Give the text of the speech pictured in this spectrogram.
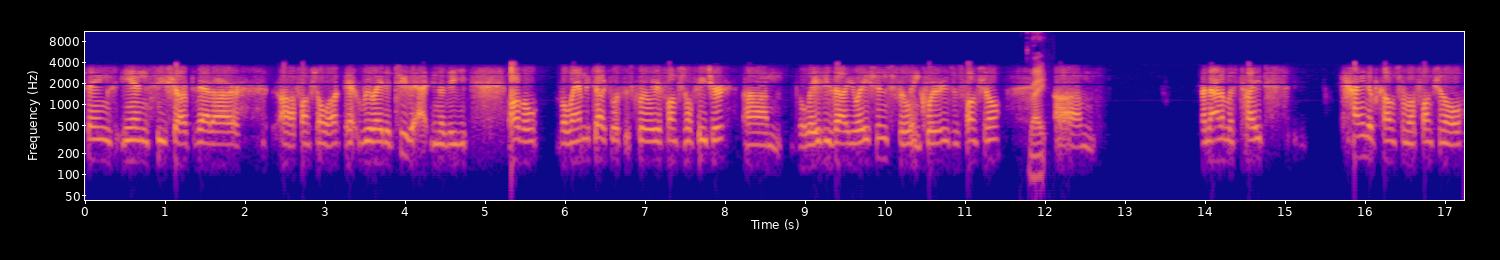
things in C sharp that are uh, functional uh, related to that. You know, the all the the lambda calculus is clearly a functional feature. Um, the lazy valuations for LINQ queries is functional. Right. Um, anonymous types kind of comes from a functional.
